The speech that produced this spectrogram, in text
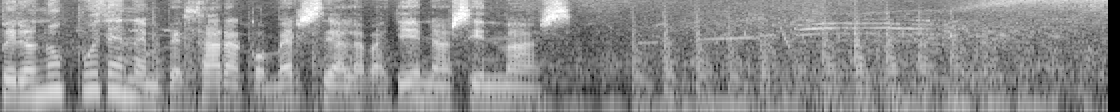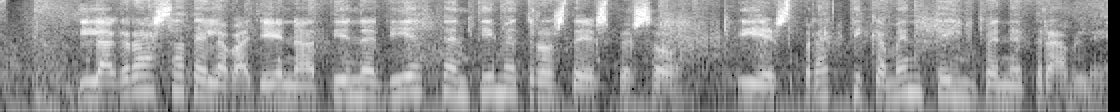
pero no pueden empezar a comerse a la ballena sin más. La grasa de la ballena tiene 10 centímetros de espesor y es prácticamente impenetrable.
